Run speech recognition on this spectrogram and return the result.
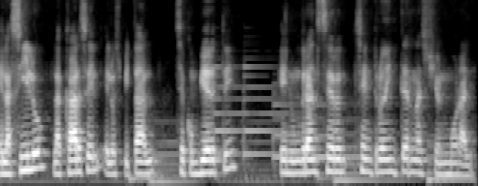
El asilo, la cárcel, el hospital se convierte en un gran centro de internación moral.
